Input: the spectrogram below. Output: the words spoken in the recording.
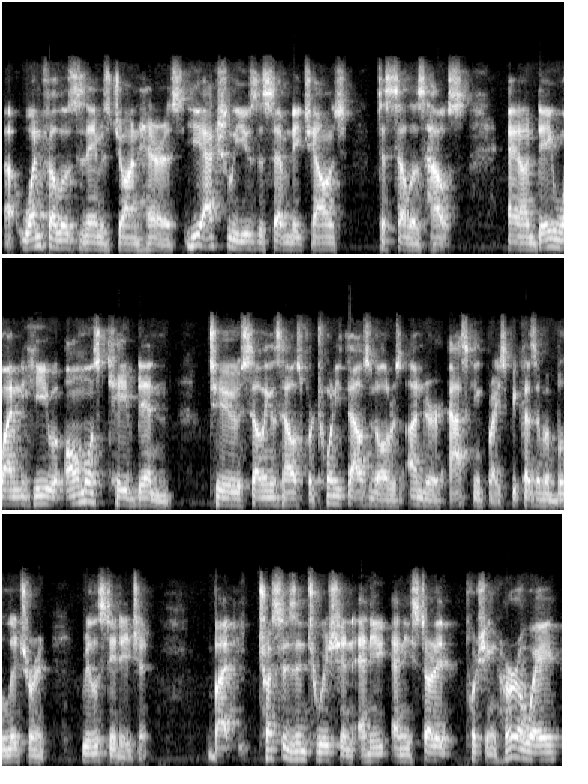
Uh, one fellow's name is John Harris. He actually used the seven day challenge to sell his house. And on day one, he almost caved in to selling his house for $20,000 under asking price because of a belligerent real estate agent. But trusted his intuition and he, and he started pushing her away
